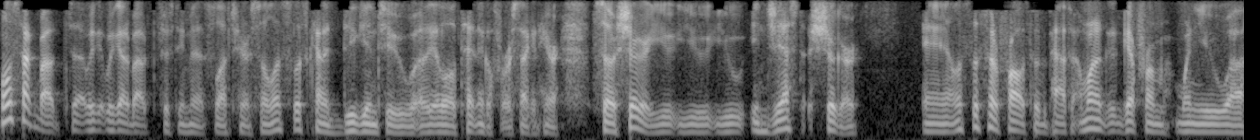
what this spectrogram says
Well, let's talk about. Uh, we we got about 15 minutes left here, so let's let's kind of dig into uh, a little technical for a second here. So, sugar, you you you ingest sugar, and let's let's sort of follow through the pathway. I want to get from when you uh,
